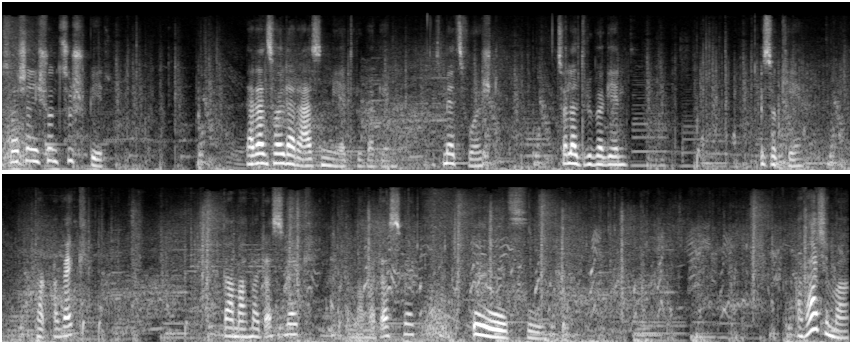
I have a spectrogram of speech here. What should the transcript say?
Ist wahrscheinlich schon zu spät. Na, dann soll der Rasenmäher drüber gehen. Ist mir jetzt wurscht. Soll er drüber gehen? Ist okay. Pack mal weg. Da machen wir das weg. Dann machen wir das weg. Oh, puh. Aber warte mal.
